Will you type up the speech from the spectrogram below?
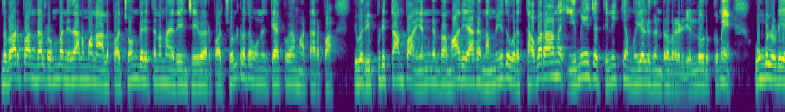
இந்த பார்ப்பா இருந்தால் ரொம்ப நிதானமாக நிதானமான ஆளுப்பா சோம்பேறித்தனமாக எதையும் செய்வார்ப்பா சொல்கிறத ஒன்றும் கேட்கவே மாட்டார்ப்பா. இவர் இப்படித்தான்ப்பா என்கின்ற மாதிரியாக நம்ம மீது ஒரு தவறான இமேஜை திணிக்க முயலுகின்றவர்கள் எல்லோருக்குமே உங்களுடைய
